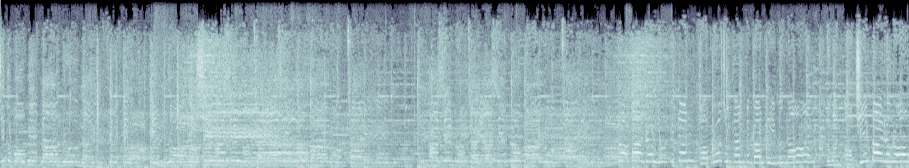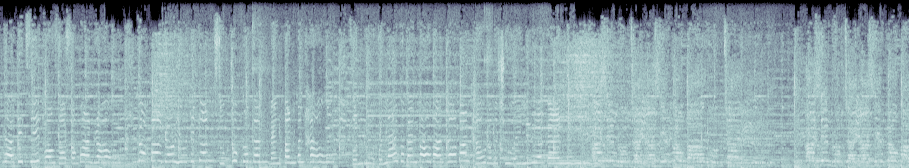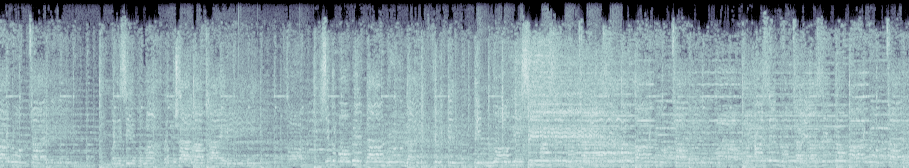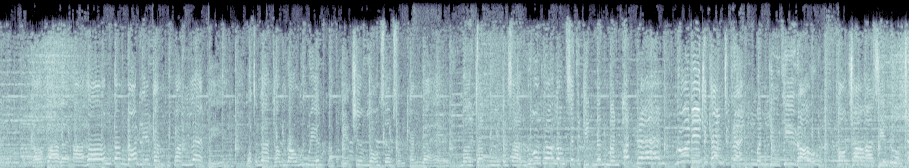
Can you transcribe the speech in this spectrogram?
สิงคโปร์เวียดนามบรูไนฟิลิปปินส์อินโดนีเซียรวมใจอาเซียนเรามารวมใจอาเซียนรวมใจอาเซียนเรามารวมใจเพราะบ้านเราอยู่ติดกันขอบรั้วชนกันเป็นบ้านพี่เมืองนอนตะวันออกเฉียงใต้เรืองรอง พม่ากัมพูชาลาวไทย สิงคโปร์เวียดนามบรูไนฟิลิปปินส์อินโดนีเซียอาเซียนรวมใจอาเซียนเรามารวมใจอาเซียนรวมใจอาเซียนเรามารวมใจข้าวปลาและอาหารตั้งร้านเรียนกันผูกพันแลกเปลี่ยน วัฒนธรรมเราหมุนเวียน ปรับเปลี่ยนเชื่อมโยงเสริมส่งแข็งแรง มาจับมือกันสร้างรั้วเพราะลมเศรษฐกิจนั้นมันพัดแรง รั้วนี้จะแข็งจะแกร่งมันอยู่ที่เราของชาวอาเซียนร่วมใจ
